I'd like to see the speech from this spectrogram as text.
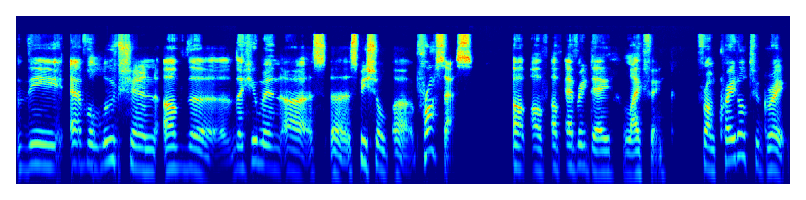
the evolution of the the human uh, uh special uh, process of, of of everyday lifing from cradle to grave.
